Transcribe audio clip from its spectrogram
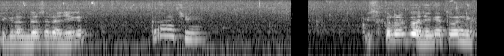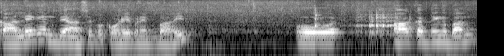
लेकिन अंदर से रह जाएँगे कच्चे। कलर के हो जाएँगे तो निकाल लेंगे हम ध्यान से पकौड़े अपने बाहर। और आग कर देंगे बंद,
